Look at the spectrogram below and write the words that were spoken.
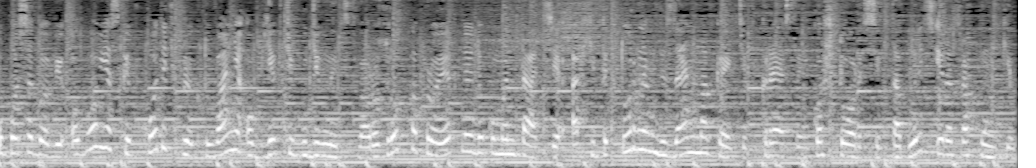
У посадові обов'язки входить проєктування об'єктів будівництва, розробка проєктної документації, архітектурних дизайн-макетів, креслень, кошторисів, таблиць і розрахунків,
